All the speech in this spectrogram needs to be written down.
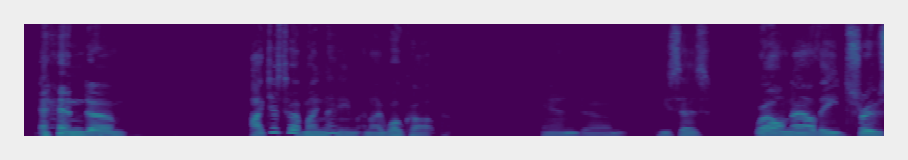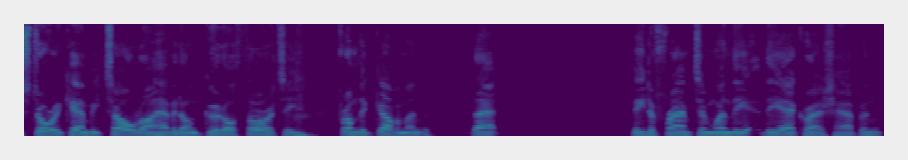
and um, I just heard my name and I woke up and um, he says, Well, now the true story can be told. I have it on good authority from the government that Peter Frampton, when the, the air crash happened,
